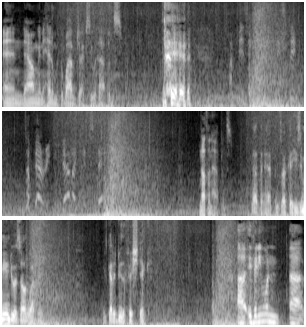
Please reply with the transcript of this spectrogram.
And now I'm going to hit him with the Wabbajack, see what happens. I'm busy with this stick. It's a very delicate stick. Nothing happens. Nothing happens. Okay, he's immune to his own weapon. He's got to do the fish stick. Uh, if anyone, uh,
